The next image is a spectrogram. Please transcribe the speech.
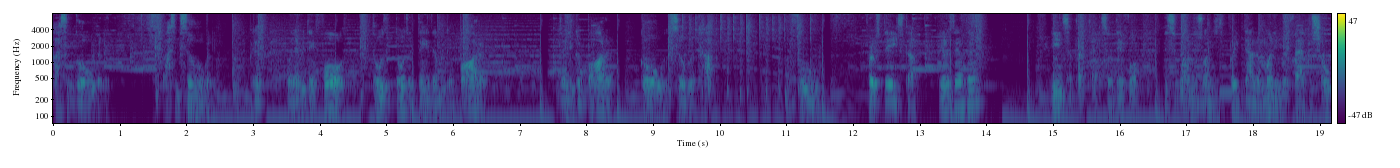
Buy some gold with it. Buy some silver with it. Because when everything falls, those those are things that we can barter. Then you can barter gold, silver, copper, food, first aid stuff. You understand what I'm saying? Need stuff like that. So therefore, this is why I'm just trying to just break down the money real fast to show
